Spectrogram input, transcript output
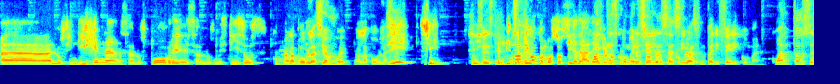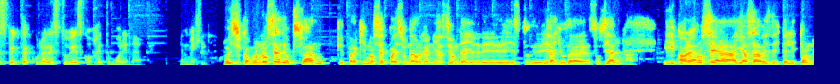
a los indígenas, a los pobres, a los mestizos. Como a la población, güey, a la población. Sí, sí. Entonces, tendimos, digo, como sociedad. ¿eh? ¿Cuántos comerciales así vas en periférico, man? ¿Cuántos espectaculares tú ves con gente morena en México? Pues como no sea de Oxfam, que para quien no sepa es una organización de, de, ayuda social, ah. eh, como no sea, ya sabes, del Teletón,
